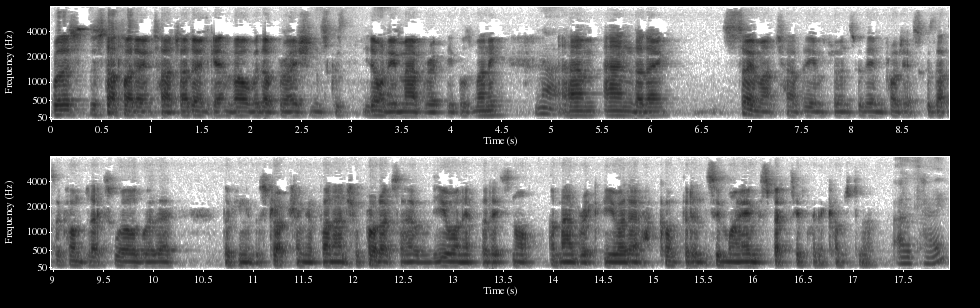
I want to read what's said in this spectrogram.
Well, there's the stuff I don't touch. I don't get involved with operations because you don't want to be maverick people's money. No. Um, and I don't so much have the influence within projects because that's a complex world where they're looking at the structuring of financial products. I have a view on it, but it's not a maverick view. I don't have confidence in my own perspective when it comes to that. Okay.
